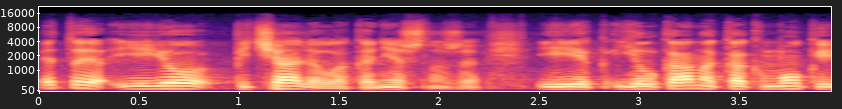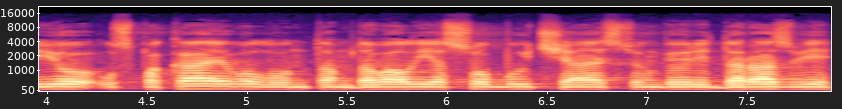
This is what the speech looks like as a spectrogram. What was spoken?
это ее печалило, конечно же. И Елкана как мог ее успокаивал, он там давал ей особую часть, он говорит, да разве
